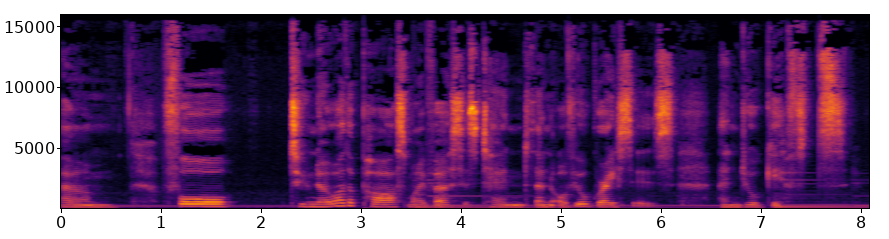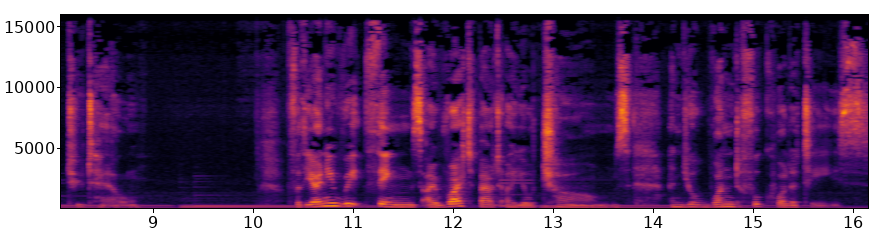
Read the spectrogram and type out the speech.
Um, for to no other pass my verses tend than of your graces and your gifts to tell. For the only re- things I write about are your charms and your wonderful qualities.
